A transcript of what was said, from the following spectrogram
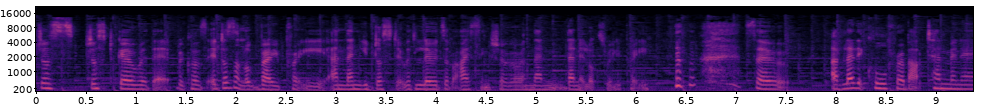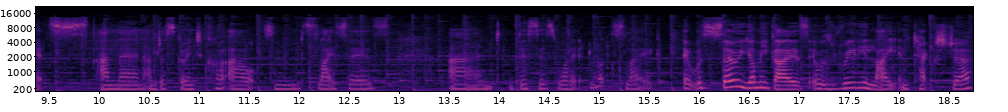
just just go with it because it doesn't look very pretty and then you dust it with loads of icing sugar and then then it looks really pretty. So I've let it cool for about 10 minutes and then I'm just going to cut out some slices and this is what it looks like. It was so yummy guys. It was really light in texture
